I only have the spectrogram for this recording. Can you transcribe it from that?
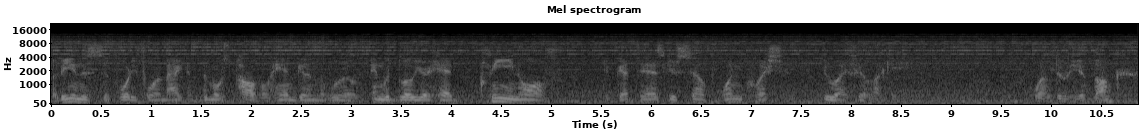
But Ian, this is a 44 Magnum, the most powerful handgun in the world, and would blow your head clean off. You've got to ask yourself one question. Do I feel lucky? Well, do you, punk?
